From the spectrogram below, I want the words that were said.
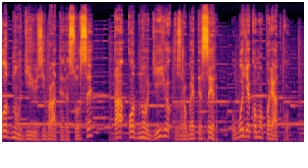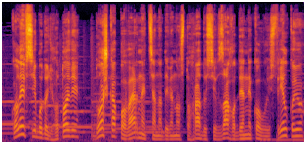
одну дію зібрати ресурси та одну дію зробити сир у будь-якому порядку. Коли всі будуть готові, дошка повернеться на 90 градусів за годинниковою стрілкою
